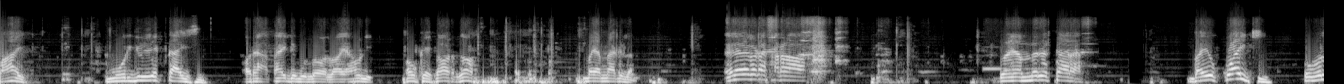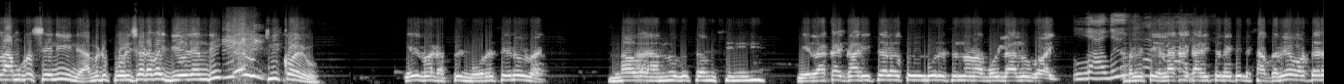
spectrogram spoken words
ভাই মুরগি একটা আইছি। ওরে আতাই দেবো ল ল এখনই। ওকে ধর ধর। ভাই আমি দিলাম। এ বেটা খারা ভাই আমার কারা ভাই ও কয় কি? ও বলে আমাকে চেনি না। আমি একটু পরিচয়টা ভাই দিয়ে দেন দি। কি কয় ও? এই বেটা তুই মরে চেনো নাই? না ভাই আমাকে তো আমি চিনি নি। এলাকায় গাড়ি চালাও তুমি মরে চেনো না মই লালু ভাই। আমি তো এলাকায় গাড়ি চালাইতে সাবধানে। অর্ডার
